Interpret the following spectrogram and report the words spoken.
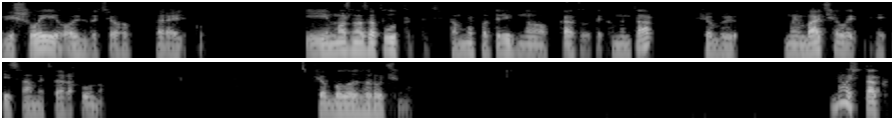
війшли ось до цього переліку. І можна заплутатись, тому потрібно вказувати коментар, щоб ми бачили, який саме це рахунок, щоб було зручно. Ну, ось так.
